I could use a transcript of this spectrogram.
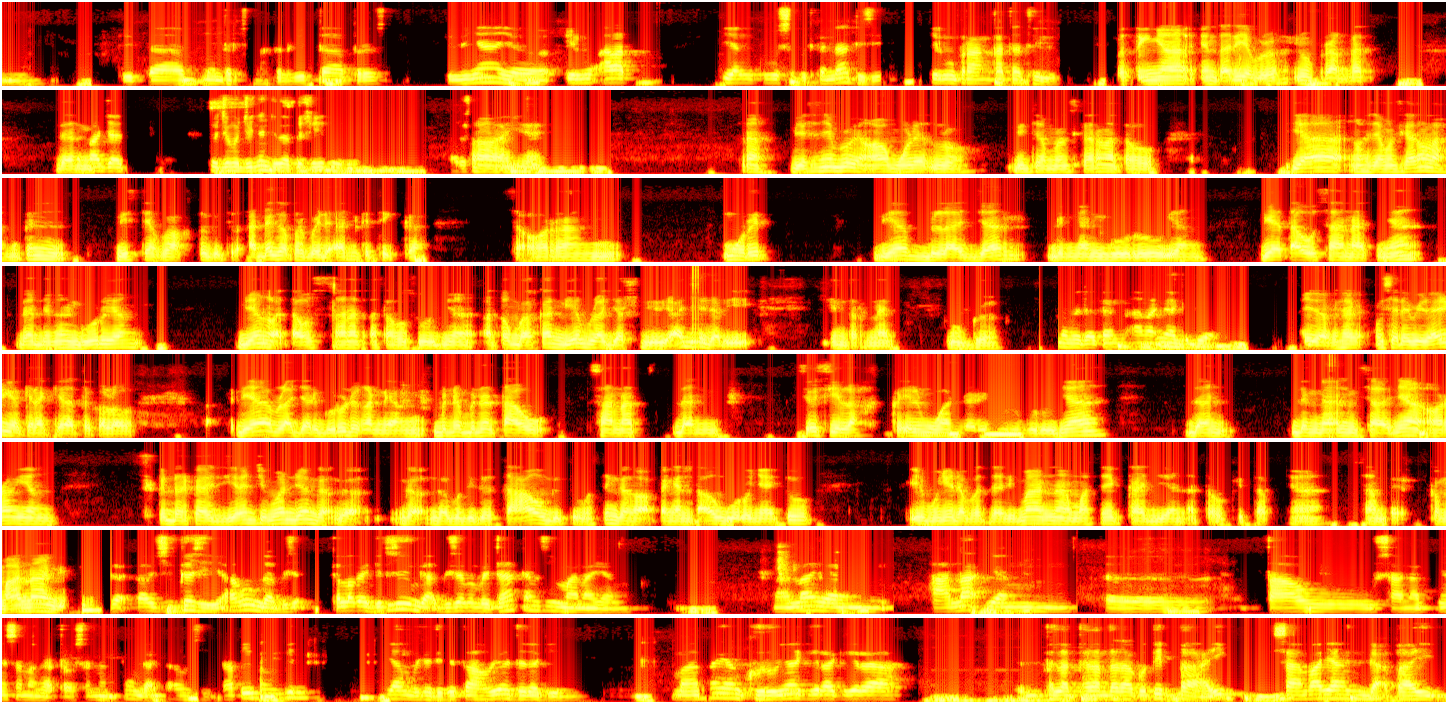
Kita menerjemahkan kitab terus intinya ya ilmu alat yang ku sebutkan tadi sih ilmu perangkat tadi. Pentingnya yang tadi ya bro, ilmu perangkat. Dan aja? Ujung-ujungnya juga ke situ. Harus ah iya. Nah biasanya bro yang kamu lihat bro di zaman sekarang atau ya nggak zaman sekarang lah mungkin di setiap waktu gitu. Ada gak perbedaan ketika seorang murid dia belajar dengan guru yang dia tahu sanatnya dan dengan guru yang dia nggak tahu sanat atau usulnya atau bahkan dia belajar sendiri aja dari internet Google. Membedakan anaknya gitu ya? Iya, bisa, bisa dibedain nggak kira-kira tuh kalau dia belajar guru dengan yang benar-benar tahu sanat dan silsilah keilmuan dari guru-gurunya dan dengan misalnya orang yang sekedar kajian cuman dia nggak nggak nggak nggak begitu tahu gitu. Maksudnya nggak nggak pengen tahu gurunya itu ilmunya dapat dari mana maksudnya kajian atau kitabnya sampai ke mana gitu. Nggak tahu juga sih. Aku nggak bisa kalau kayak gitu sih nggak bisa membedakan sih mana yang mana yang anak yang eh, tahu sanatnya sama nggak tahu sanatnya nggak tahu sih. Tapi mungkin yang bisa diketahui adalah gini. Mana yang gurunya kira-kira dalam dalam tanda kutip baik sama yang nggak baik.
